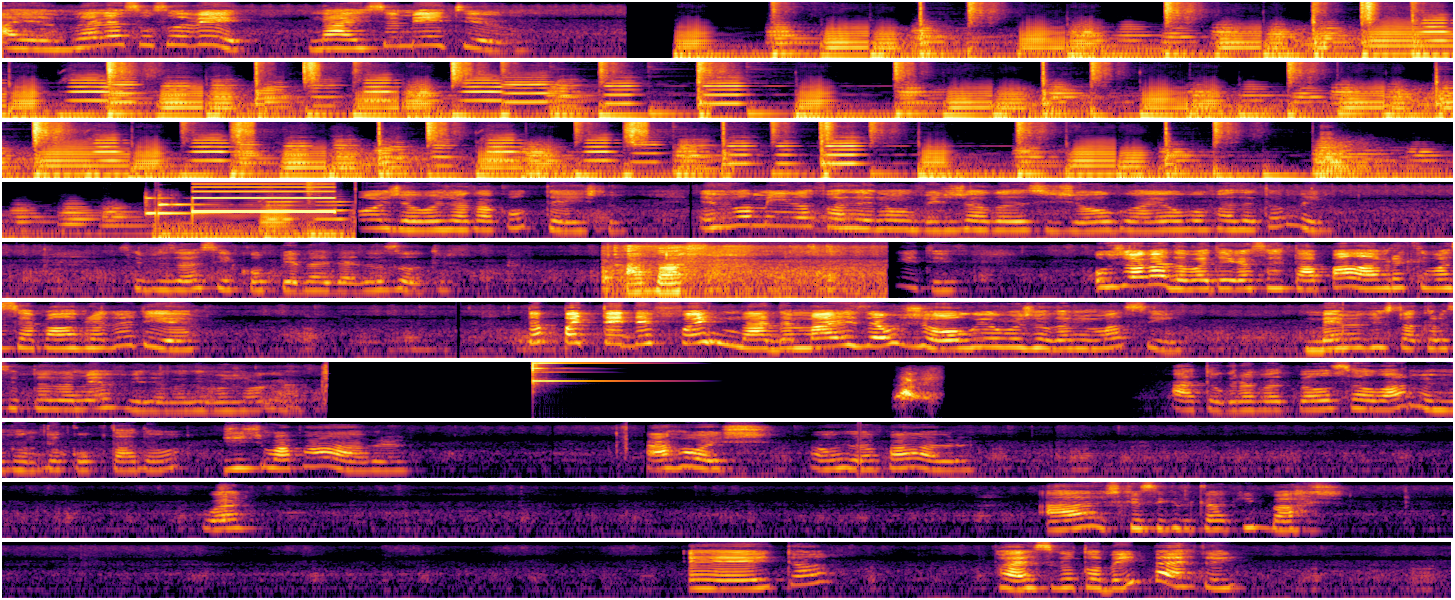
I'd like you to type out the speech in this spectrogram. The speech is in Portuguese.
I am Lena Susuvi. Nice to meet you. Hoje eu vou jogar com texto. Eu vi uma menina fazendo um vídeo jogando esse jogo, aí eu vou fazer também. Se fizer assim, copiando a ideia dos outros. Abafa. Seguinte, O jogador vai ter que acertar a palavra que vai ser a palavra do dia. Dá pra entender foi nada, mas é o jogo e eu vou jogar mesmo assim. Mesmo que isso tá acrescentando na minha vida, mas eu vou jogar. Ah, tô gravando pelo celular mesmo, quando tem o computador. Digite uma palavra. Arroz. Arroz é uma palavra. Ué? Ah, esqueci de clicar aqui embaixo. Eita. Parece que eu tô bem perto, hein?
